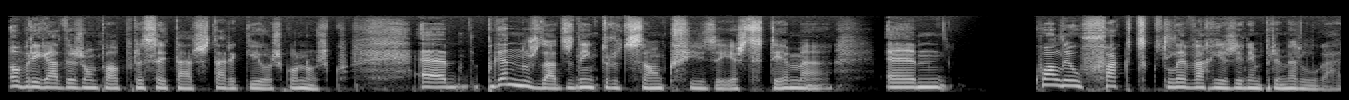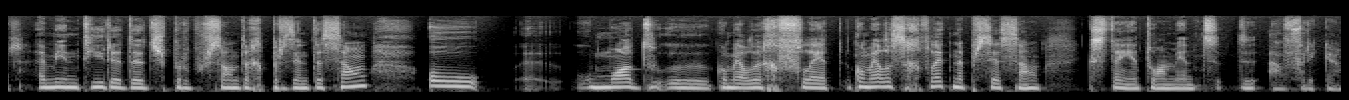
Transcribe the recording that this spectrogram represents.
Obrigada, João Paulo, por aceitar estar aqui hoje connosco. Uh, pegando nos dados da introdução que fiz a este tema, uh, qual é o facto que te leva a reagir em primeiro lugar? A mentira da desproporção da representação ou uh, o modo como, ela reflete, como ela se reflete na percepção que se tem atualmente de África?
